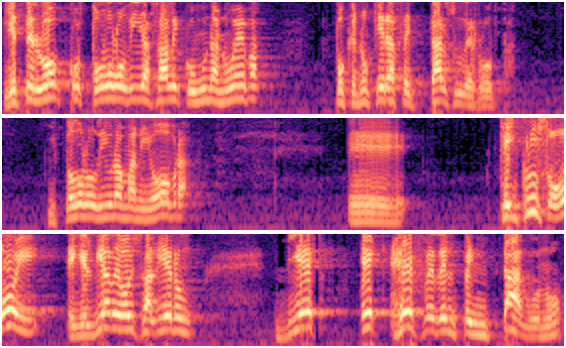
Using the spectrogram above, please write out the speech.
y este loco todos los días sale con una nueva porque no quiere aceptar su derrota. Y todos los días una maniobra eh, que incluso hoy, en el día de hoy salieron 10 ex jefes del Pentágono,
